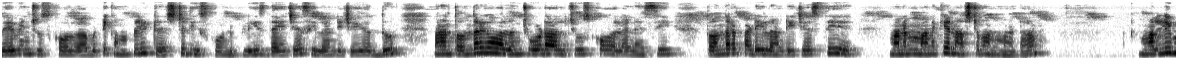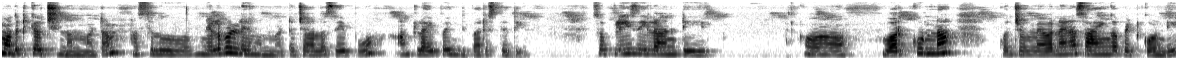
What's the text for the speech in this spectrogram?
బేబీని చూసుకోవాలి కాబట్టి కంప్లీట్ రెస్ట్ తీసుకోండి. ప్లీజ్ దయచేసి ఇలాంటివి చేయొద్దు. మనం తొందరగా వాళ్ళని చూడాలి చూసుకోవాలనేసి తొందరపడి ఇలాంటివి చేస్తే మనం మనకే నష్టం అనమాట మళ్ళీ మొదటికే వచ్చిందనమాట. అసలు నిలబడలేమన్నమాట చాలాసేపు. అట్లా అయిపోయింది పరిస్థితి. సో ప్లీజ్ ఇలాంటి వర్క్ ఉన్న కొంచెం ఎవరినైనా సాయంగా పెట్టుకోండి.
